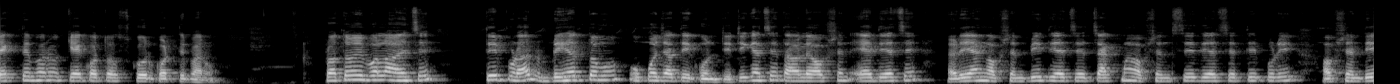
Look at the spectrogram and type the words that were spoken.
দেখতে পারো কে কত স্কোর করতে পারো। প্রথমে বলা হয়েছে, ত্রিপুরার বৃহত্তম উপজাতি কোনটি? ঠিক আছে? তাহলে অপশন এ দিয়েছে, রিয়াং অপশন বি দিয়েছে, চাকমা অপশন সি দিয়েছে, ত্রিপুরি অপশন ডি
